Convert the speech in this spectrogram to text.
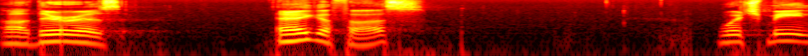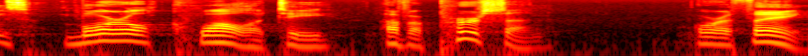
Uh, there is agathos, which means moral quality of a person or a thing.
